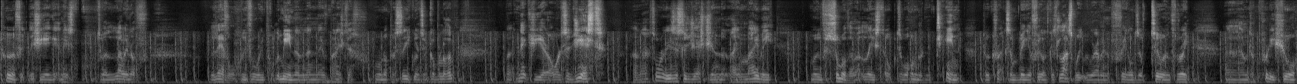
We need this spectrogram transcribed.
perfect this year, getting his to a low enough level before he put them in, and then they've managed to run up a sequence, a couple of them. But next year, I would suggest, and that's all it is a suggestion, that they maybe move some of them at least up to 110 to attract some bigger fields. Because last week we were having fields of two and three, and I'm pretty sure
